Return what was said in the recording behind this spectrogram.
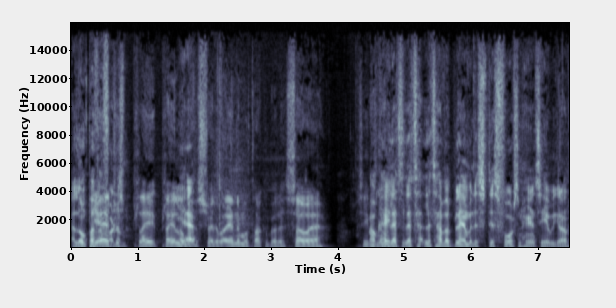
a lump of yeah, it for just them. play play a lump Yeah. of it straight away, and then we'll talk about it. So, uh, see Okay, let's let's ha- let's have a blend with this this first one here and see how we get on.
